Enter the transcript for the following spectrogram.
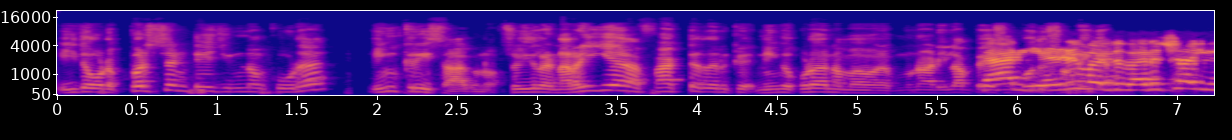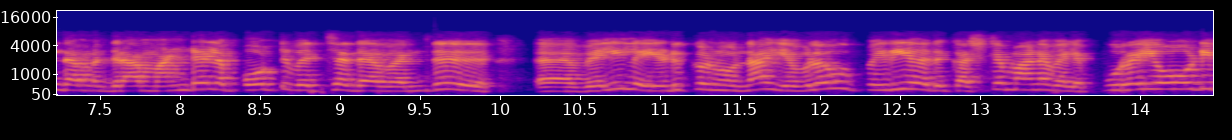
இதோட பெர்சன்டேஜ் இன்னும் கூட இன்க்ரீஸ் ஆகணும். சோ இதுல நிறைய ஃபேக்டர் இருக்கு. நீங்க கூட நம்ம முன்னாடி எல்லாம். எழுபது வருஷம் இந்த மண்டையில போட்டு வச்சத வந்து வெளியில எடுக்கணும்னா எவ்வளவு பெரிய அது கஷ்டமான வேலை. புறையோடி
